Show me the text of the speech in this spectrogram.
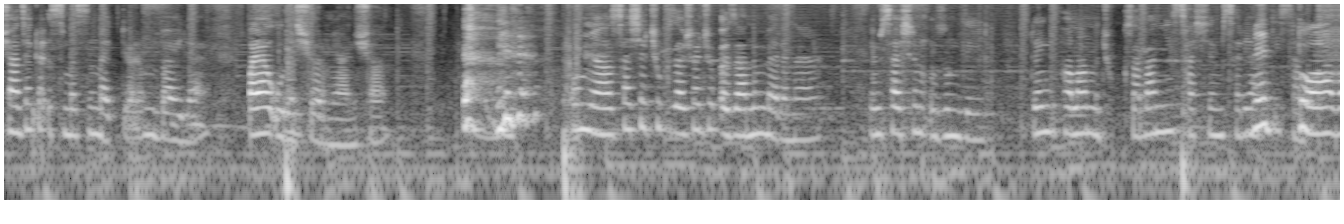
Şu an tekrar ısınmasını bekliyorum. Böyle. Bayağı uğraşıyorum yani şu an. Oğlum ya saçları çok güzel. Şu an çok özendim Beren'e. Benim saçlarım uzun değil. Rengi falan da çok güzel. Ben niye saçlarımı sarı yaptıysam. doğal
